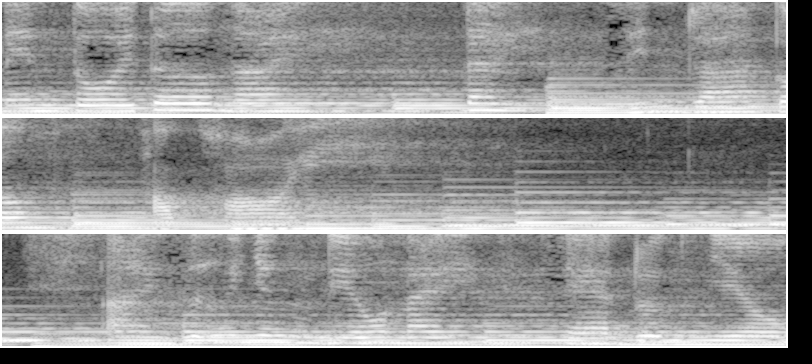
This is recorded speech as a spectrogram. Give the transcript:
Nên tôi tơ ngày đây, xin ra công học hỏi giữ những điều này sẽ được nhiều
